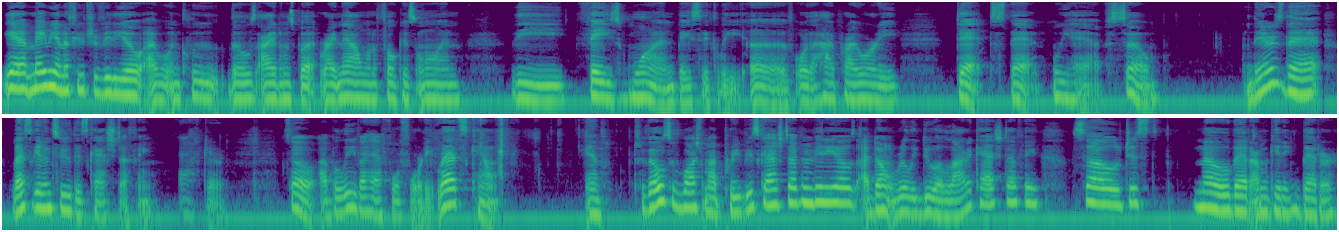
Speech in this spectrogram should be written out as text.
yeah, maybe in a future video, I will include those items. But right now I want to focus on the phase one, basically, of, or the high priority debts that we have. So there's that. Let's get into this cash stuffing after. So I believe I have 440. Let's count. And to those who've watched my previous cash stuffing videos, I don't really do a lot of cash stuffing. So just know that I'm getting better.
